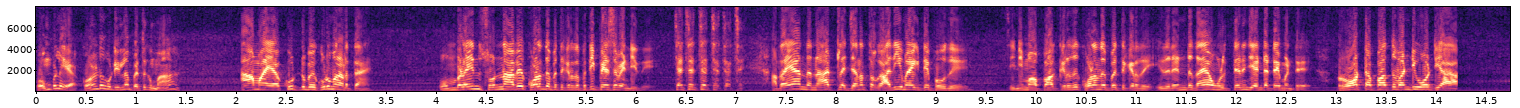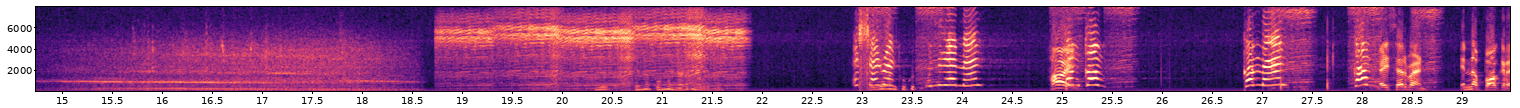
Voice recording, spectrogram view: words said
பொம்பளையா குழந்தை குட்டிலாம் பெத்துக்குமா ஆமாயா கூட்டு போய் குடும்பம் நடத்தேன் பொம்பளைன்னு சொன்னாவே குழந்தை பெத்துக்கிறத பத்தி பேச வேண்டியது. அதான் அந்த நாட்டுல ஜனத்தொகை அதிகமாகிட்டே போகுது? சினிமா பாக்குறது குழந்தை பெத்துக்கிறது. இது ரெண்டு தான் உங்களுக்கு தெரிஞ்ச என்டர்டைன்மெண்ட் ரோட்டை பார்த்து வண்டி ஓட்டியா? என்ன பொம்மை நடந்து வருது. ஹாய். ஏய் சர்வன்ட் என்ன பாக்குற?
